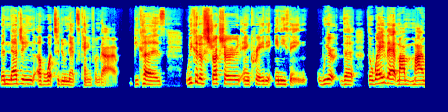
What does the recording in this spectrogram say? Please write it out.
the nudging of what to do next came from God because we could have structured and created anything. We're the the way that my my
